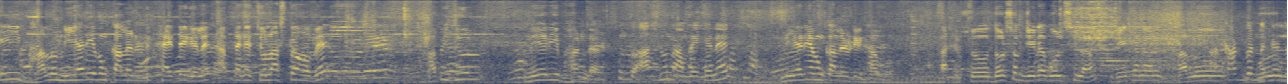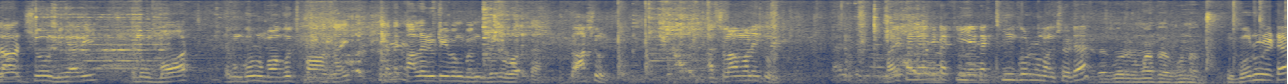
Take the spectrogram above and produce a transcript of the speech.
এই ভালো নিহারি এবং কালাই রুটি খাইতে গেলে আপনাকে চলে আসতে হবে হাফিজুল নেহারি ভান্ডার। তো আসুন আমরা এখানে নিহারি এবং কালাই রুটি খাব। আসুন। তো দর্শক যেটা বলছিলাম যে এখানে অনেক ভালো গরুর মাংস নিহারি এবং বট এবং গরুর মগজ পাওয়া যায় সাথে কালাই রুটি এবং বেগুন ভর্তা। তো আসুন। আসসালামু আলাইকুম। ভাই এখানে এটা কি? এটা কি গরুর মাংস এটা? গরুর মাথা ভুনা। গরুর এটা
